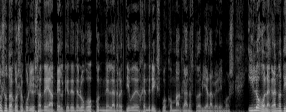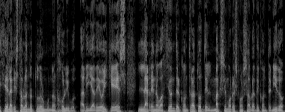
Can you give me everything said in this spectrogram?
Pues otra cosa curiosa de Apple, que desde luego con el atractivo de Hendrix, pues con más ganas todavía la veremos. Y luego la gran noticia de la que está hablando todo el mundo en Hollywood a día de hoy, que es la renovación del contrato del máximo responsable de contenido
